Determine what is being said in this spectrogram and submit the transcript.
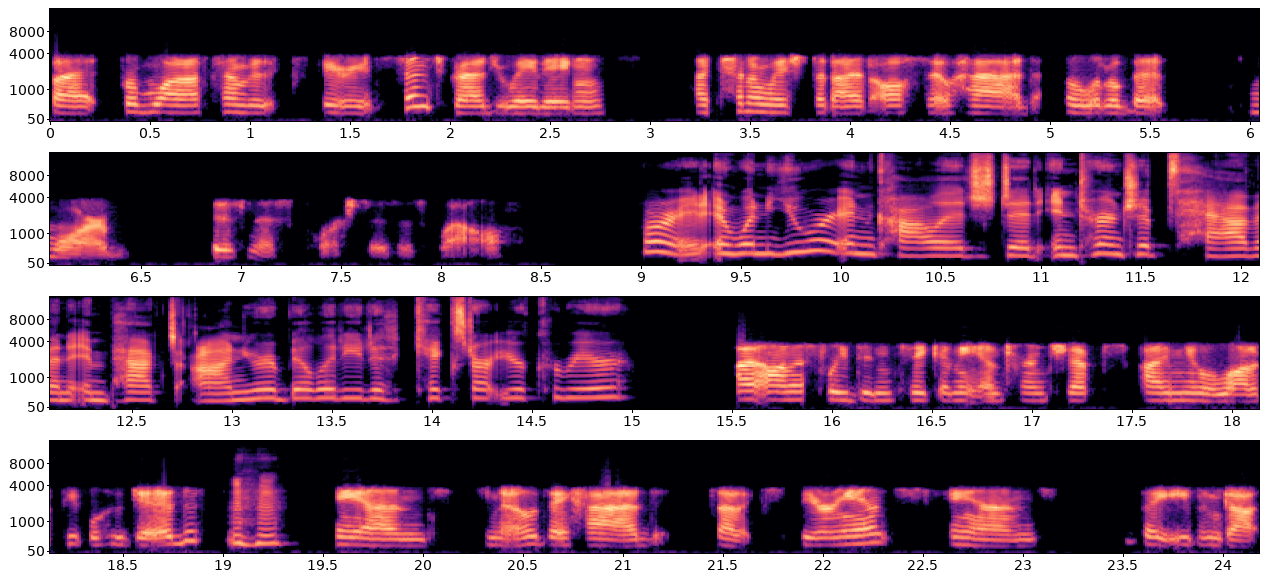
But from what I've kind of experienced since graduating, I kind of wish that I had also had a little bit more business courses as well. All right. And when you were in college, did internships have an impact on your ability to kickstart your career? I honestly didn't take any internships. I knew a lot of people who did. Mm-hmm. And, you know, they had that experience and they even got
